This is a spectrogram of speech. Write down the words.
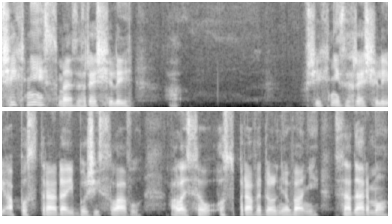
Všichni jsme zřešili a všichni zhřešili a postrádají Boží slavu, ale jsou ospravedlňováni zadarmo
